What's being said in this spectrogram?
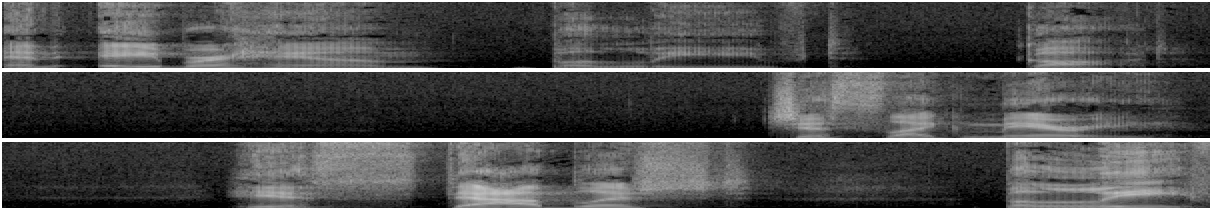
And Abraham believed God just like Mary. He established belief,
